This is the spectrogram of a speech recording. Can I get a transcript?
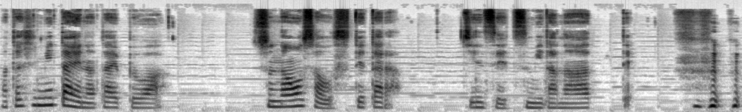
私みたいなタイプは、素直さを捨てたら人生積みだなって。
